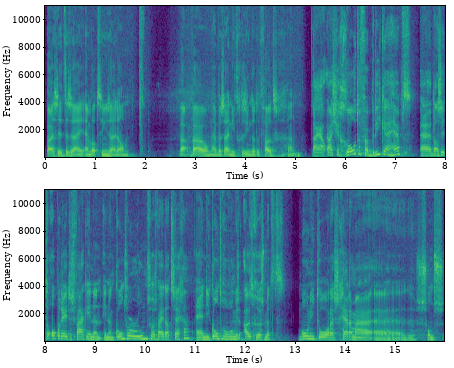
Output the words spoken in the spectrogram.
Waar zitten zij en wat zien zij dan? Wa- waarom hebben zij niet gezien dat het fout is gegaan? Nou ja, als je grote fabrieken hebt, eh, dan zitten operators vaak in een, in een control room, zoals wij dat zeggen. En die control room is uitgerust met monitoren, schermen, eh, soms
